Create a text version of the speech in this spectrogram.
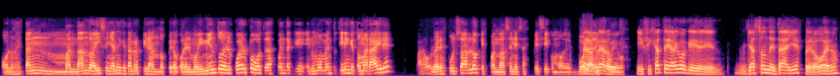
o nos están mandando ahí señales que están respirando, pero con el movimiento del cuerpo vos te das cuenta que en un momento tienen que tomar aire para volver a expulsarlo, que es cuando hacen esa especie como de bola Claro, de claro. fuego. Y fíjate algo que ya son detalles, pero bueno,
